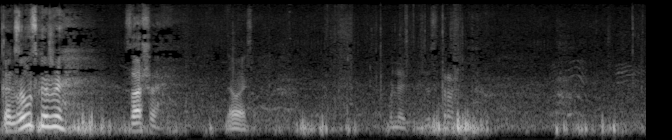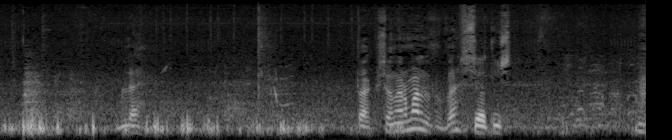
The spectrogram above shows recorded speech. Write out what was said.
Как зовут, скажи? Саша. Давай. Блять, здесь страшно. Бля. Так, все нормально тут, да? Все отлично. Бля.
